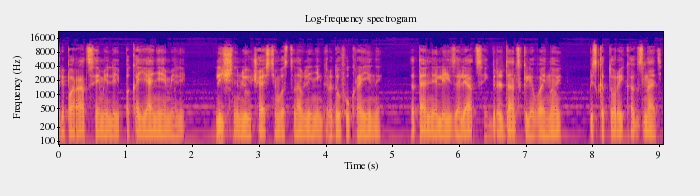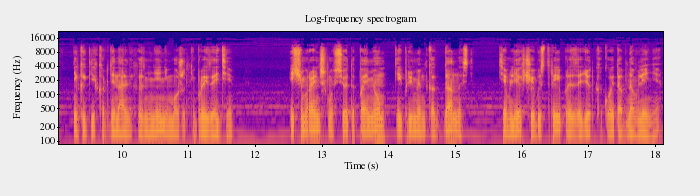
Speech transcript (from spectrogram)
Репарациями ли, покаяниями ли, личным ли участием в восстановлении городов Украины – тотальной ли изоляцией, гражданской ли войной, без которой, как знать, никаких кардинальных изменений может не произойти. И чем раньше мы все это поймем и примем как данность, тем легче и быстрее произойдет какое-то обновление.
